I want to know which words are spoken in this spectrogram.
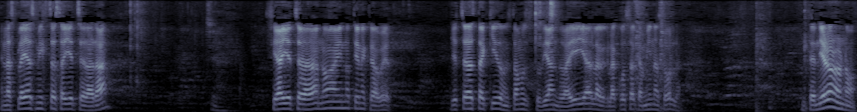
en las playas mixtas hay Yetzirah. Si hay Yetzirah, no, ahí no tiene que haber. Yetzirah está aquí donde estamos estudiando, ahí ya la, cosa camina sola. ¿Entendieron o no?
